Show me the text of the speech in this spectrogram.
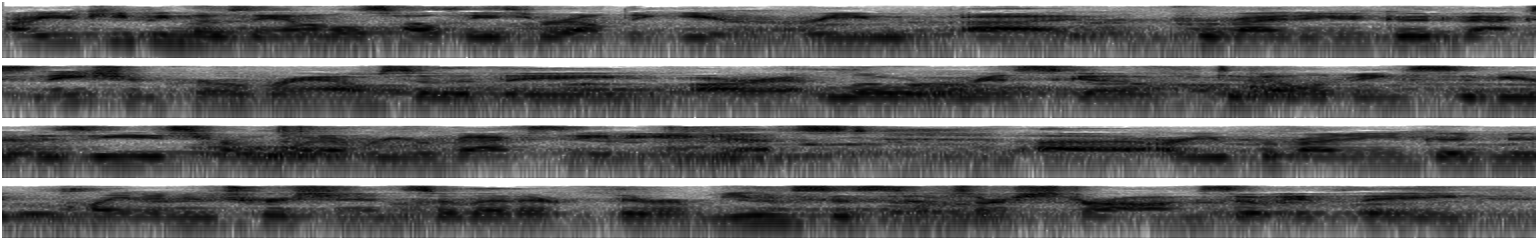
are you keeping those animals healthy throughout the year? Are you uh, providing a good vaccination program so that they are at lower risk of developing severe disease from whatever you're vaccinating against? Uh, are you providing a good nu- plan of nutrition so that their, their immune systems are strong? So if they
